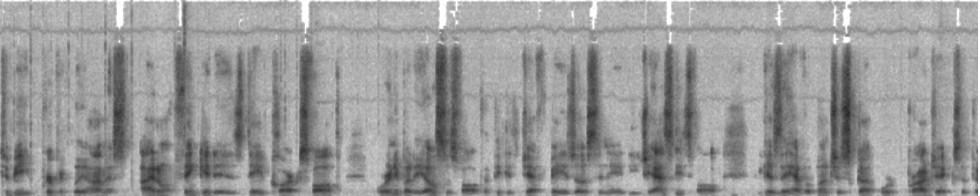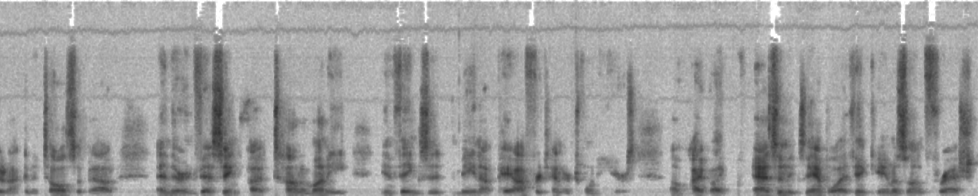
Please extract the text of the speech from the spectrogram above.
to be perfectly honest, I don't think it is Dave Clark's fault or anybody else's fault. I think it's Jeff Bezos and Andy Jassy's fault because they have a bunch of skunk work projects that they're not going to tell us about, and they're investing a ton of money in things that may not pay off for 10 or 20 years. Um, I like, as an example, I think Amazon Fresh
